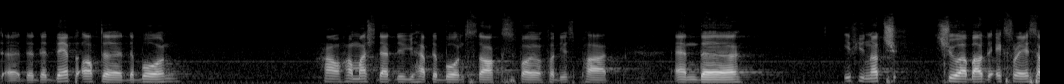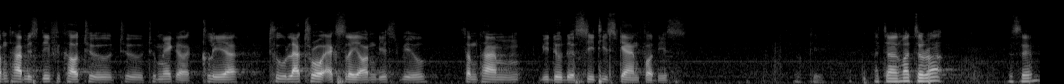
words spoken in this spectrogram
the, the, depth of the, the bone, how, how much that do you have the bone stocks for, for this part. And uh, if you're not sure about the x-ray, sometimes it's difficult to, to, to make a clear two lateral x-ray on this view. Sometimes we do the CT scan for this. Okay. Ajahn Machara, the same?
